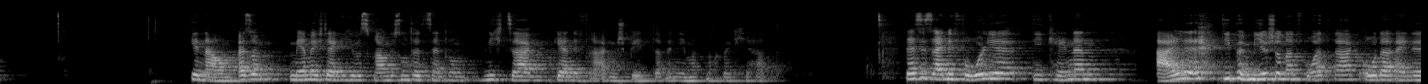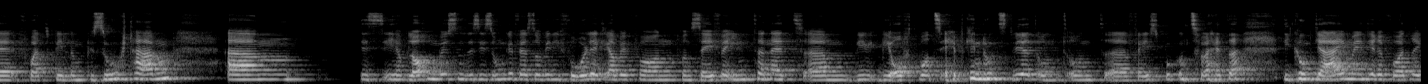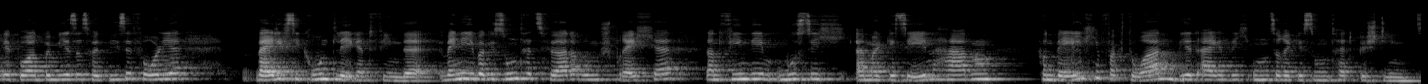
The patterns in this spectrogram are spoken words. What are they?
genau, also mehr möchte ich eigentlich über das Frauengesundheitszentrum nicht sagen, gerne Fragen später, wenn jemand noch welche hat. Das ist eine Folie, die kennen alle, die bei mir schon einen Vortrag oder eine Fortbildung besucht haben. Ähm, das, ich habe lachen müssen, das ist ungefähr so wie die Folie, glaube ich, von, von Safer Internet, ähm, wie, wie oft WhatsApp genutzt wird und, und äh, Facebook und so weiter. Die kommt ja auch immer in ihre Vorträge vor und bei mir ist es halt diese Folie, weil ich sie grundlegend finde. Wenn ich über Gesundheitsförderung spreche, dann finde ich, muss ich einmal gesehen haben, von welchen Faktoren wird eigentlich unsere Gesundheit bestimmt.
